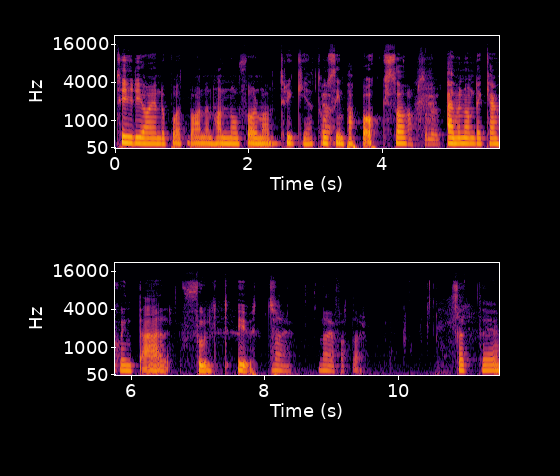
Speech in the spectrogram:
tyder jag ändå på att barnen har någon form av Mm. trygghet Ja. hos sin pappa också. Absolut. Även om det kanske inte är fullt ut. Nej. Nej, jag fattar. Så att eh,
